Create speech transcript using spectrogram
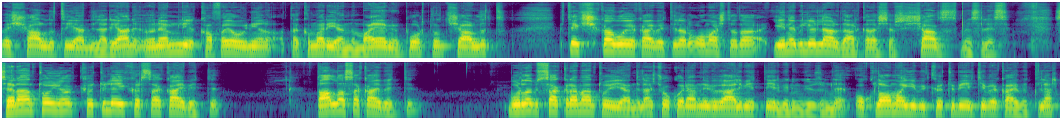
ve Charlotte'ı yendiler. Yani önemli kafaya oynayan takımları yendi. Miami, Portland, Charlotte. Bir tek Chicago'ya kaybettiler. O maçta da yenebilirlerdi arkadaşlar. Şans meselesi. San Antonio kötü Lakers'a kaybetti. Dallas'a kaybetti. Burada bir Sacramento'yu yendiler. Çok önemli bir galibiyet değil benim gözümde. Oklahoma gibi kötü bir ekibe kaybettiler.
